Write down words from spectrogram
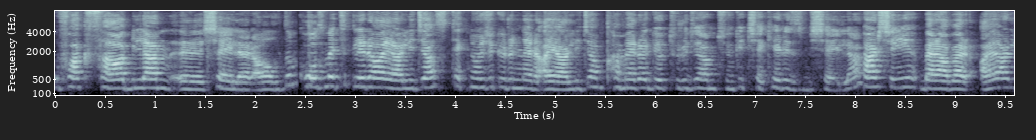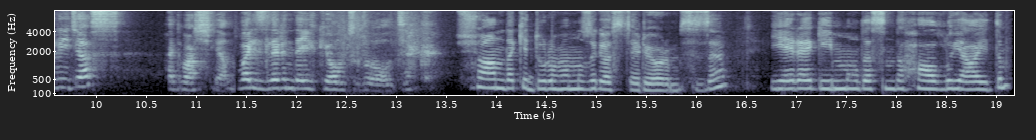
ufak sığabilen e, şeyler aldım. Kozmetikleri ayarlayacağız. Teknolojik ürünleri ayarlayacağım. Kamera götüreceğim çünkü çekeriz bir şeyler. Her şeyi beraber ayarlayacağız. Hadi başlayalım. Valizlerin de ilk yolculuğu olacak. Şu andaki durumumuzu gösteriyorum size. Yere giyinme odasında havlu yaydım.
